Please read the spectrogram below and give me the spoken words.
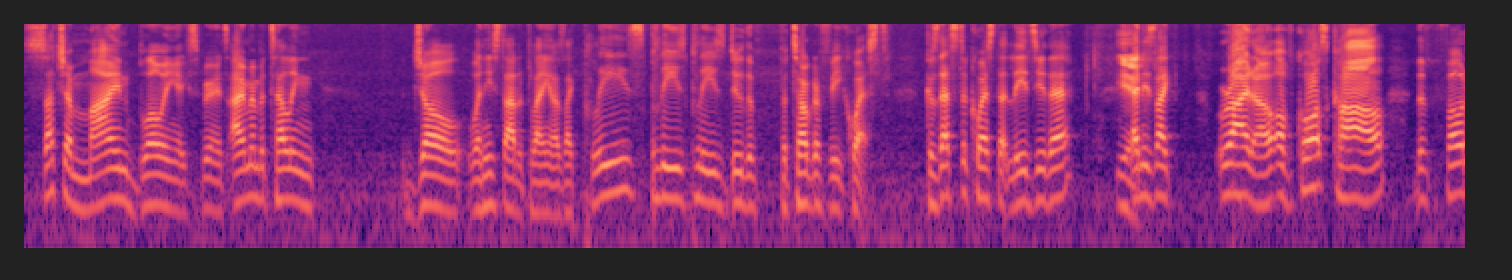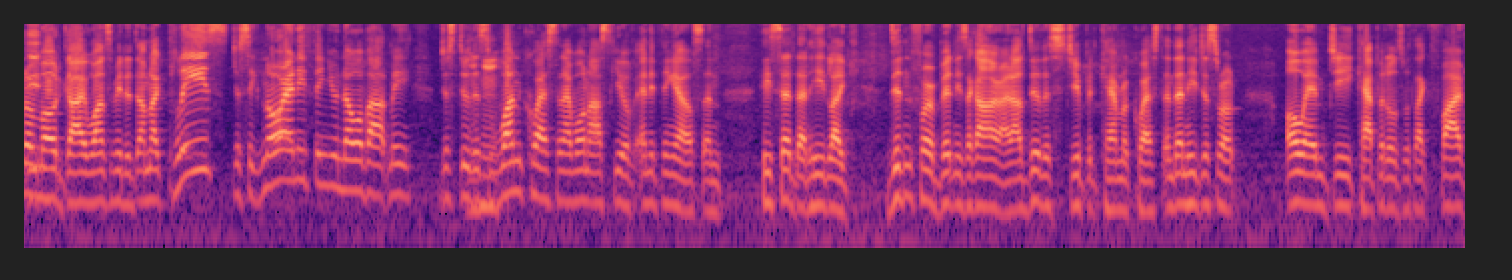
such a mind blowing experience. I remember telling Joel when he started playing, I was like, please, please, please do the photography quest. Because that's the quest that leads you there. Yeah. And he's like, righto, of course, Karl, the photo mode guy, wants me to. do-" I'm like, please, just ignore anything you know about me. Just do this Mm-hmm. one quest, and I won't ask you of anything else. And he said that he like didn't for a bit, and he's like, all right, I'll do this stupid camera quest. And then he just wrote OMG capitals with like five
